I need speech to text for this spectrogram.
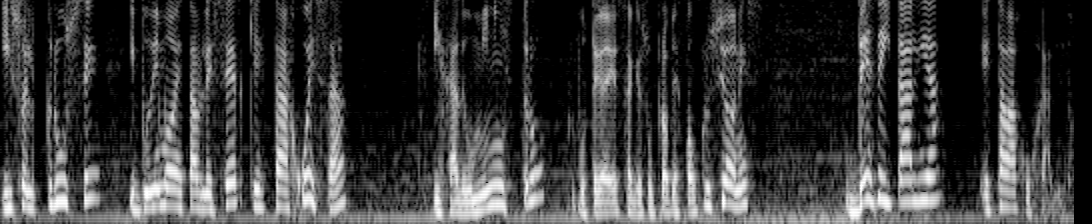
hizo el cruce y pudimos establecer que esta jueza, hija de un ministro, usted saque sus propias conclusiones, desde Italia estaba juzgando.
